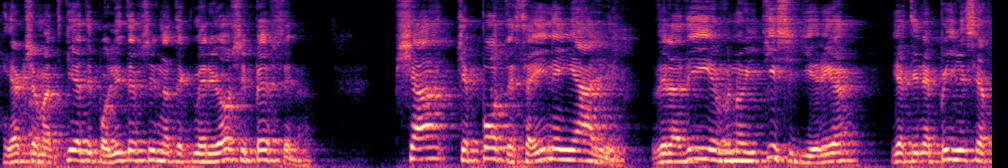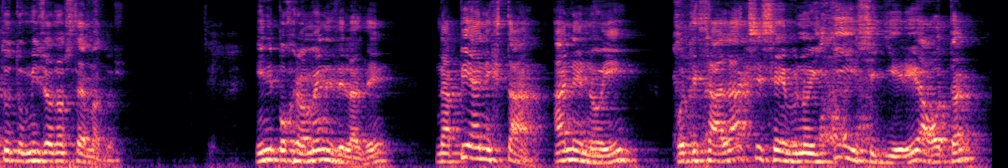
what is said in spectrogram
η αξιωματική αντιπολίτευση να τεκμηριώσει υπεύθυνα ποια και πότε θα είναι η άλλη, δηλαδή η ευνοϊκή συγκυρία για την επίλυση αυτού του μείζωνος θέματος. Είναι υποχρεωμένη δηλαδή να πει ανοιχτά αν εννοεί ότι θα αλλάξει σε ευνοϊκή η συγκυρία όταν,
